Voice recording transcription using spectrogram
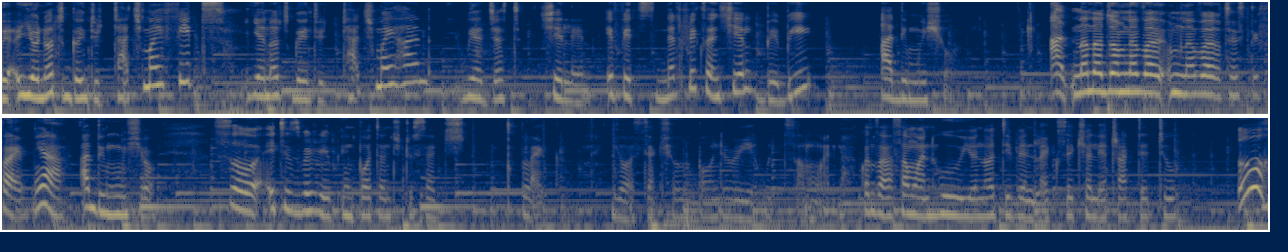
you're not going to touch my feet. You're not going to touch my hand. We are just chilling. If it's netflix and chill baby hadi mwisho. Nanajua mnaweza testify yeah hadi mwisho. So it is very important to set like your sexual boundary with someone. Kwanza someone who you're not even like sexually attracted to. Ugh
